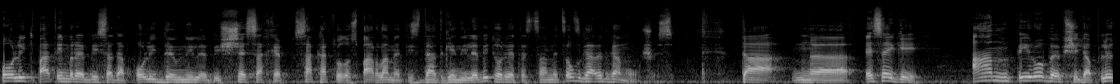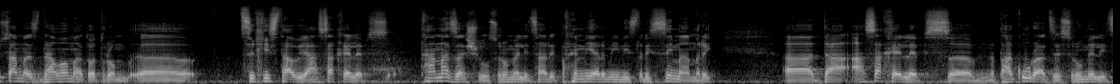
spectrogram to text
პოლიტპატიმრებისა და პოლიდევნილების შესახებ საქართველოს პარლამენტის დადგენილებით 2013 წელს გარეთ გამოუშვეს. და ესე იგი ამ პირობებში და პლუს ამას დავამატოთ რომ ციხისთავი ასახელებს თამაზაშვილს რომელიც არის პრემიერ-მინისტრის სიმამრი და ასახელებს ბაკურაძეს, რომელიც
